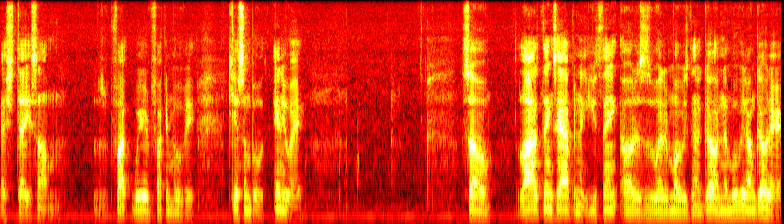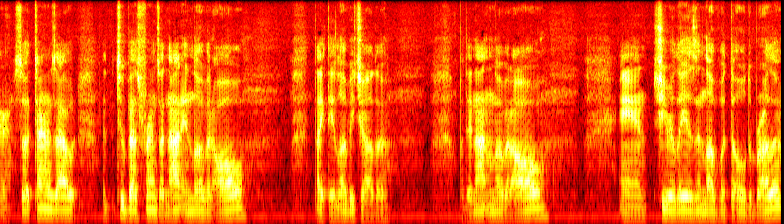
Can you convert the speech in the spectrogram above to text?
That should tell you something. Fuck, weird fucking movie. Kissing Booth. Anyway. So, a lot of things happen that you think, oh, this is where the movie's going to go, and the movie don't go there. So it turns out that the two best friends are not in love at all. Like they love each other, but they're not in love at all. And she really is in love with the older brother.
